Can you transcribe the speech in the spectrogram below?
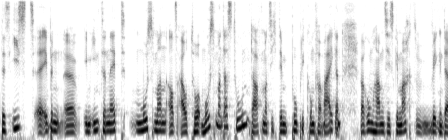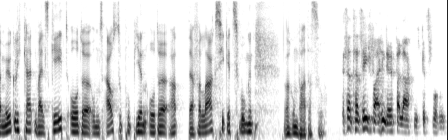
Das ist äh, äh, im Internet muss man als Autor, muss man das tun? Darf man sich dem Publikum verweigern? Warum haben sie es gemacht? Wegen der Möglichkeiten, weil es geht oder um es auszuprobieren oder hat der Verlag sie gezwungen? Warum war das so? Es hat tatsächlich vor allem der Verlag mich gezwungen.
